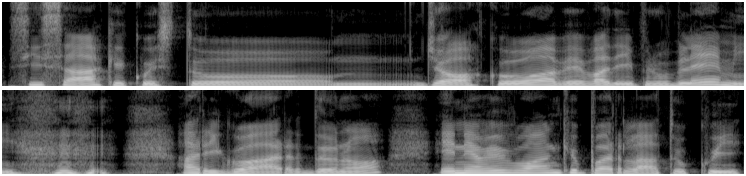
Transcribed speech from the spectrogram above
si sa che questo um, gioco aveva dei problemi a riguardo, no? E ne avevo anche parlato qui.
